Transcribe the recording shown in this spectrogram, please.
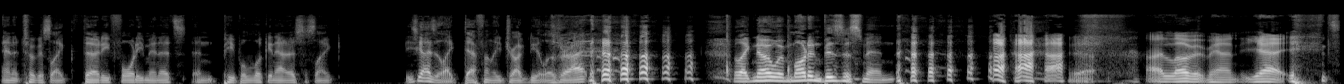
And it took us like 30, 40 minutes and people looking at us just like, these guys are like definitely drug dealers, right? we're like, no, we're modern businessmen. Yeah. I love it, man. Yeah, it's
